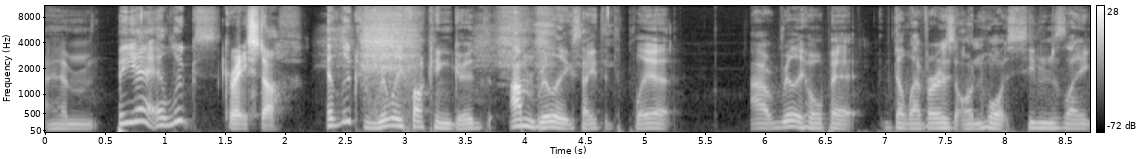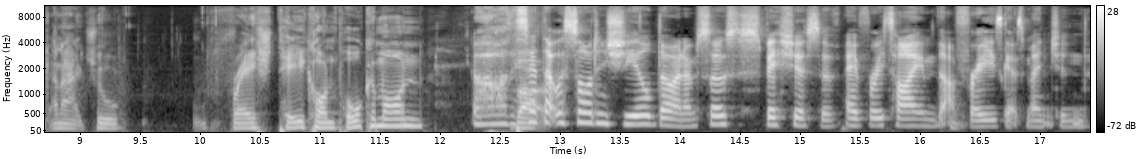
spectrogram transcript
Um, but yeah, it looks great stuff. it looks really fucking good. I'm really excited to play it. I really hope it delivers on what seems like an actual fresh take on Pokemon. Oh, they But- said that with Sword and Shield though, and I'm so suspicious of every time that phrase gets mentioned.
